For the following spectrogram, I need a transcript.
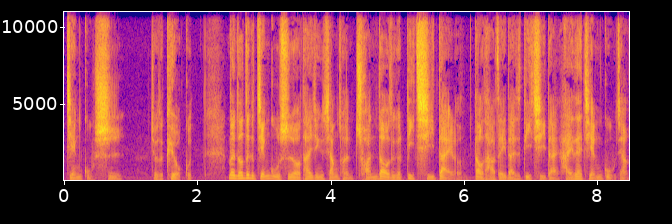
简古师。就是 Q Good，那你知道这个捡骨师哦，他已经相传传到这个第七代了，到他这一代是第七代，还在捡骨这样。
